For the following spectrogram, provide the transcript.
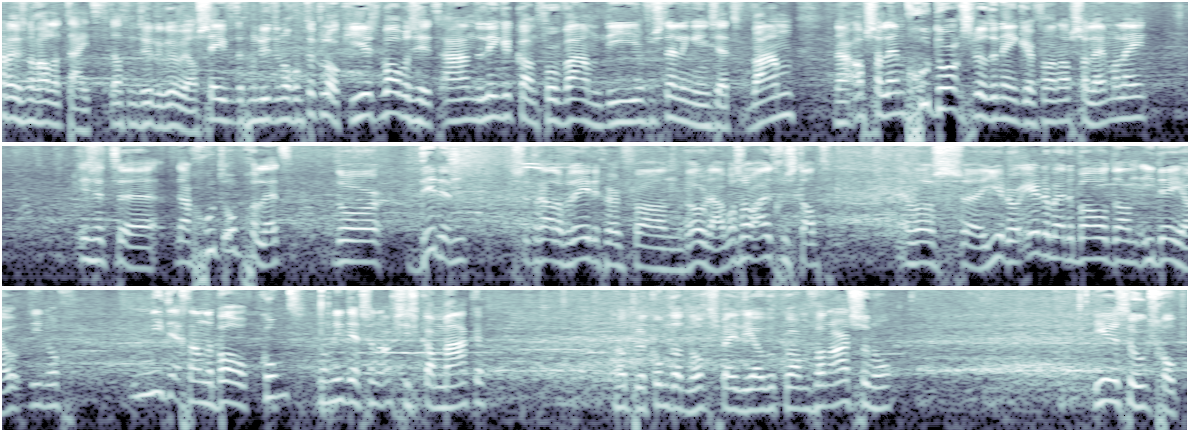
Maar er is nog alle tijd. Dat natuurlijk wel. 70 minuten nog op de klok. Hier is balbezit aan de linkerkant voor Waam. Die een versnelling inzet. Waam naar Absalem. Goed doorgespeeld in één keer van Absalem. Alleen is het uh, daar goed opgelet door Didden. Centrale verdediger van Roda. Was al uitgestapt. En was uh, hierdoor eerder bij de bal dan Ideo. Die nog niet echt aan de bal komt. Nog niet echt zijn acties kan maken. Hopelijk komt dat nog. Speler die overkwam van Arsenal. Hier is de hoekschop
